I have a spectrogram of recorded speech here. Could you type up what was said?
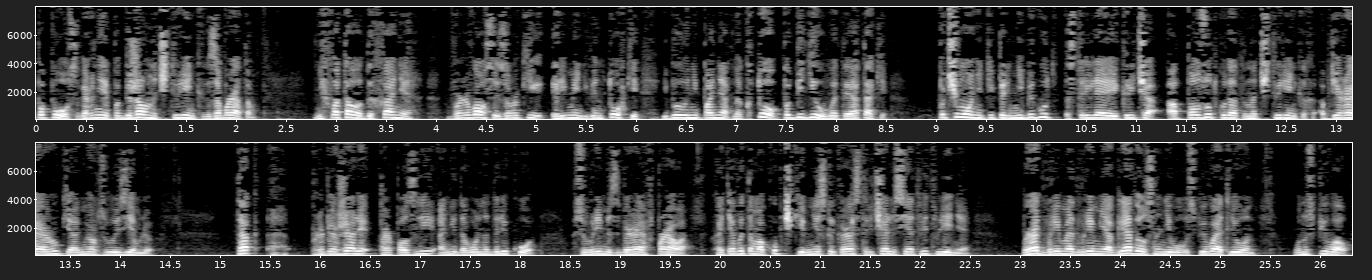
пополз, вернее, побежал на четвереньках за братом. Не хватало дыхания, вырывался из руки ремень винтовки, и было непонятно, кто победил в этой атаке. Почему они теперь не бегут, стреляя и крича, а ползут куда-то на четвереньках, обдирая руки о мерзлую землю. Так э, пробежали, проползли они довольно далеко, все время забирая вправо, хотя в этом окопчике им несколько раз встречались и ответвления. Брат время от времени оглядывался на него, успевает ли он. Он успевал,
